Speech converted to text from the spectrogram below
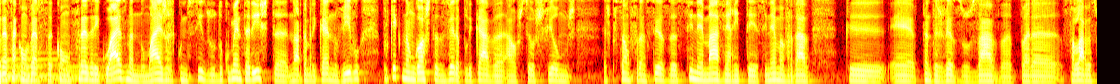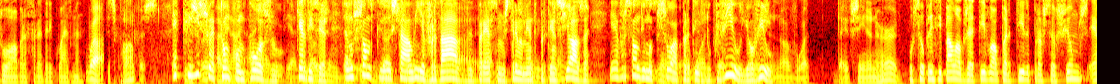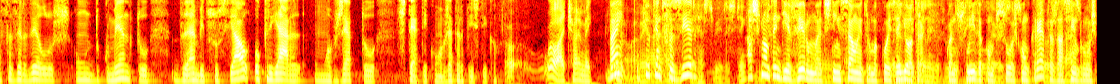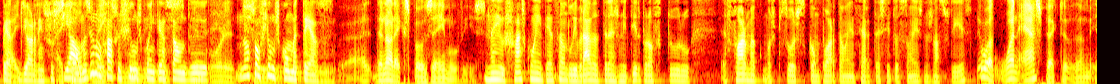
Regressa à conversa com Frederick Wiseman, no mais reconhecido documentarista norte-americano vivo. Por que é que não gosta de ver aplicada aos seus filmes a expressão francesa cinéma vérité, cinema verdade, que é tantas vezes usada para falar da sua obra, Frederick Wiseman? É que isso é tão pomposo. Quer dizer, a noção de que está ali a verdade parece-me extremamente pretensiosa. É a versão de uma pessoa a partir do que viu e ouviu. O seu principal objetivo ao partir para os seus filmes é fazer deles um documento de âmbito social ou criar um objeto estético, um objeto artístico? Bem, o que eu tento fazer, acho que não tem de haver uma distinção entre uma coisa e outra. Quando se lida com pessoas concretas, há sempre um aspecto de ordem social, mas eu não faço os filmes com a intenção de. Não são filmes com uma tese. Nem os faz com a intenção deliberada de transmitir para o futuro a forma como as pessoas se comportam em certas situações nos nossos dias?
